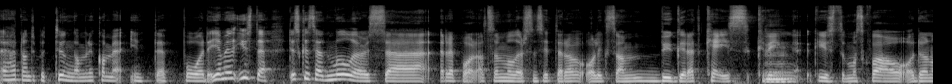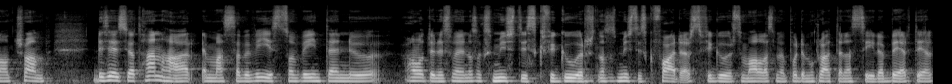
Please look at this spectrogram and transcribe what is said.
jag hade någonting på tungan, men det kommer jag inte på det. Ja, men just det, det skulle säga att Mullers uh, rapport, alltså Muller som sitter och, och liksom bygger ett case kring just Moskva och, och Donald Trump, det sägs ju att han har en massa bevis som vi inte ännu han låter nu som en någon slags mystisk figur, någon slags mystisk fadersfigur som alla som är på Demokraternas sida ber till.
